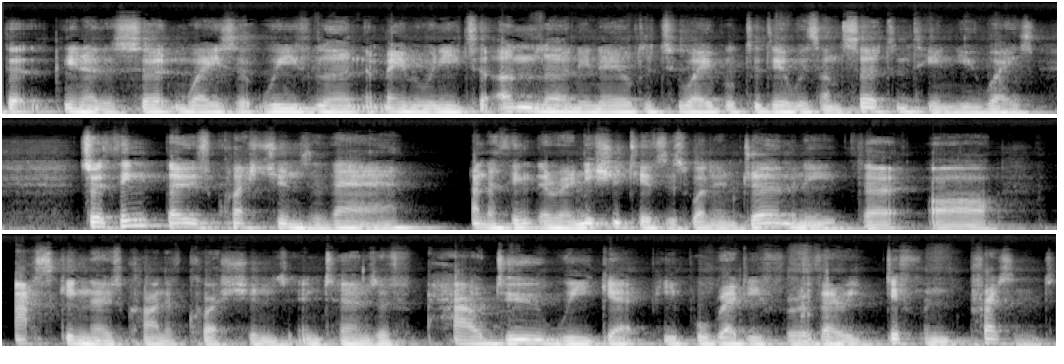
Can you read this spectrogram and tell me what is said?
that. You know, there's certain ways that we've learned that maybe we need to unlearn in order to able to deal with uncertainty in new ways. So I think those questions are there, and I think there are initiatives as well in Germany that are asking those kind of questions in terms of how do we get people ready for a very different present.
